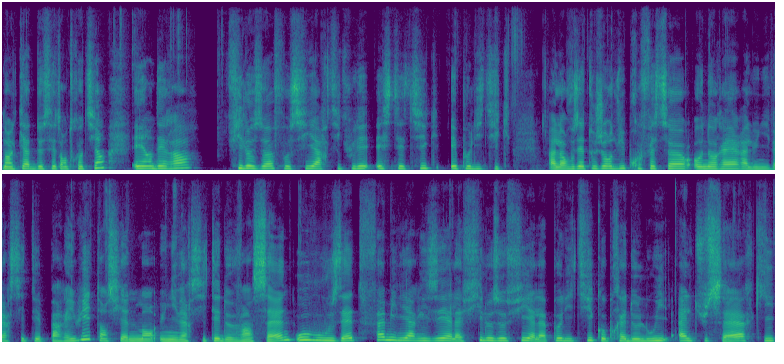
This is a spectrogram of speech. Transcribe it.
dans le cadre de cet entretien, et un des rares philosophes aussi articulés esthétique et politique. Alors, vous êtes aujourd'hui professeur honoraire à l'Université Paris 8, anciennement Université de Vincennes, où vous vous êtes familiarisé à la philosophie et à la politique auprès de Louis Althusser, qui,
